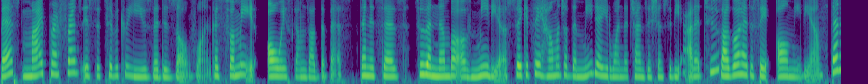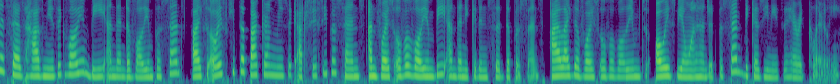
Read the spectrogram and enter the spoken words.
best. My preference is to typically use the dissolve one because for me, it always comes out the best. Then it says to the number of media. So you could say how much of the media you'd want the transitions to be added to. So I'll go ahead to say all media. Then it says have music volume B and then the volume percent. I like to always keep the background music at 50% and voice over volume B and then you could insert the percent. I like the voice over volume to always be a 100% because you need to hear it clearly.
